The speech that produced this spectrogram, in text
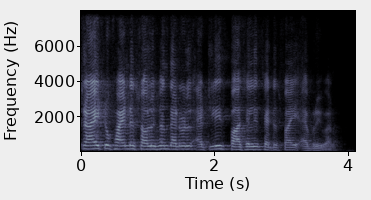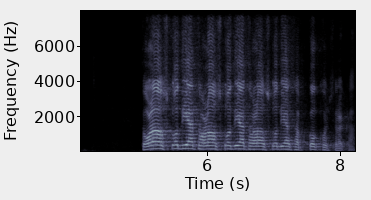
try to find a solution that will at least partially थोड़ा उसको दिया थोड़ा उसको दिया थोड़ा उसको दिया सबको खुश रखा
